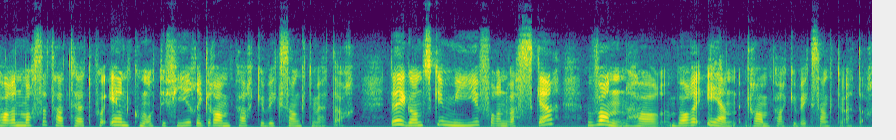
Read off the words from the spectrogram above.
har en massetetthet på 1,84 gram per kubikkcentimeter. Det er ganske mye for en væske. Vann har bare 1 gram per kubikkcentimeter.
